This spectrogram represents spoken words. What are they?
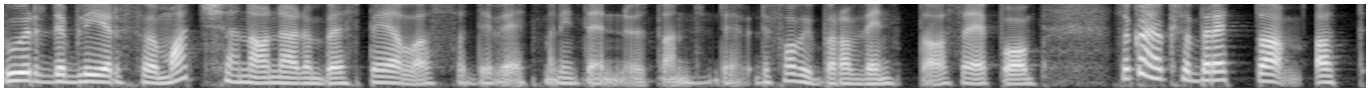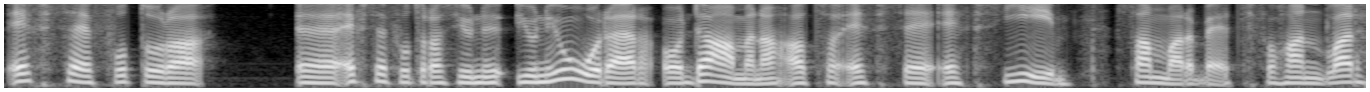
Hur det blir för matcherna och när de börjar spelas, så det vet man inte ännu, utan det, det, får vi bara vänta och se på. Så kan jag också berätta att FC Futura eh, FC Futuras juniorer och damerna, alltså FCFJ, samarbetsförhandlar.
